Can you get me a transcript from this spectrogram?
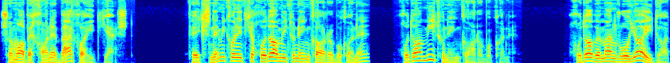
شما به خانه برخواهید گشت. فکر نمی کنید که خدا می‌تونه این کار رو بکنه؟ خدا می‌تونه این کار رو بکنه. خدا به من رویایی داد.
